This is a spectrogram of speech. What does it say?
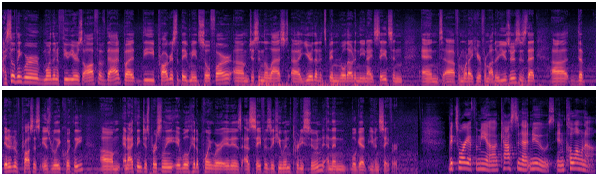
I still think we're more than a few years off of that, but the progress that they've made so far, um, just in the last uh, year that it's been rolled out in the United States, and and uh, from what I hear from other users, is that uh, the iterative process is really quickly. Um, and I think just personally, it will hit a point where it is as safe as a human pretty soon, and then we'll get even safer. Victoria Famia, Castanet News in Kelowna.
